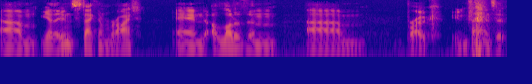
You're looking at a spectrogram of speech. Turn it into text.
um, yeah, they didn't stack them right, and a lot of them um, broke in transit.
